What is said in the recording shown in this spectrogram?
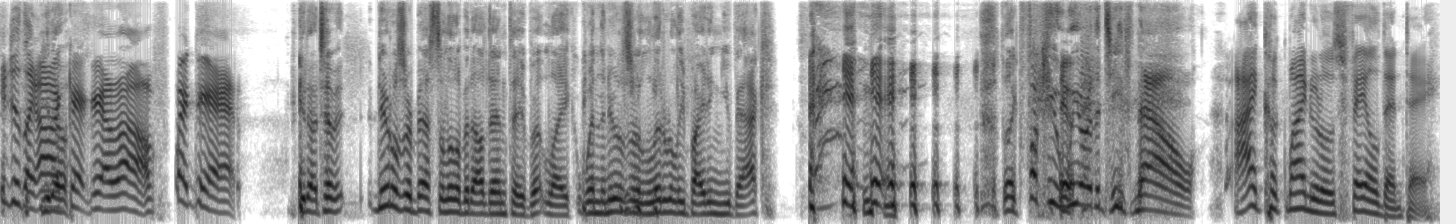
You're just like, oh, You know- I can't get off. I can't. you know, Tim, noodles are best a little bit al dente, but like when the noodles are literally biting you back, like "fuck you, we are the teeth now." I cook my noodles fail dente.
